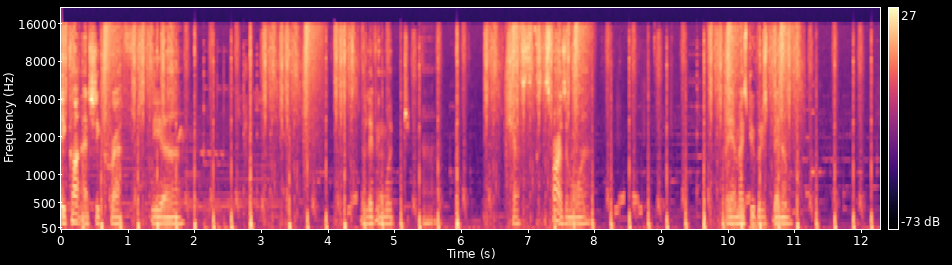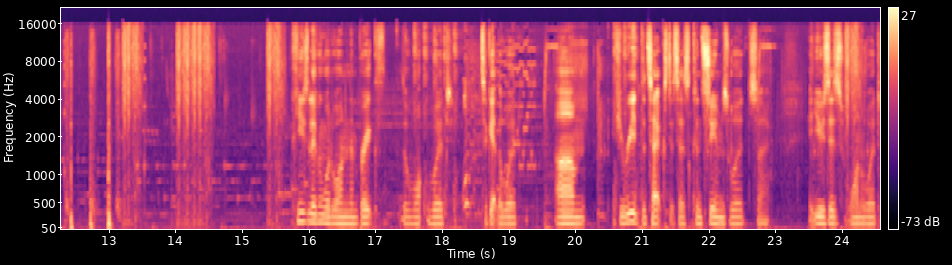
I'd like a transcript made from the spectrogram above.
you can't actually craft the uh, the living wood uh, chests, as far as I'm aware. But yeah, most people just bin them. You use living wood one and then break the wood to get the wood. Um, if you read the text, it says consumes wood, so it uses one wood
